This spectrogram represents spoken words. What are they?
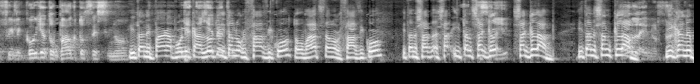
φιλικό για τον Πάουκ το χθεσινό. Ήταν πάρα πολύ καλό, ήταν ορθάδικο, το μάτς ήταν ορθάδικο, ήταν σαν, σαν, ήταν σαν, σαν κλαμπ. Ήταν σαν κλαμπ. Είχαν,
